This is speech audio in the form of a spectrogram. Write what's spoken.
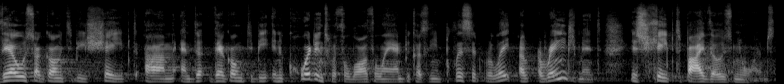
those are going to be shaped um, and th- they're going to be in accordance with the law of the land because the implicit uh, arrangement is shaped by those norms.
